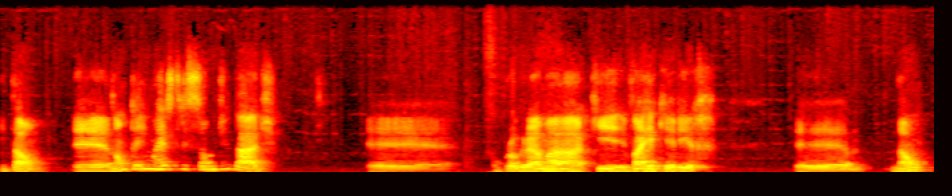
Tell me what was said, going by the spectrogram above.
Então, é, não tem uma restrição de idade. É um programa que vai requerer, é, não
